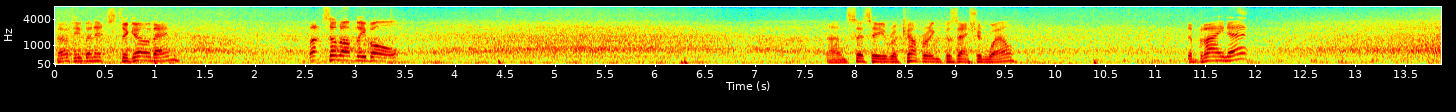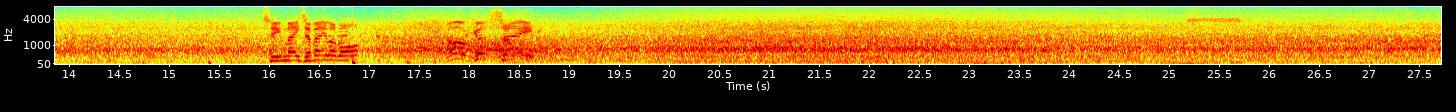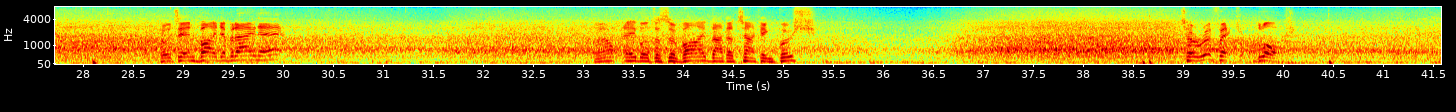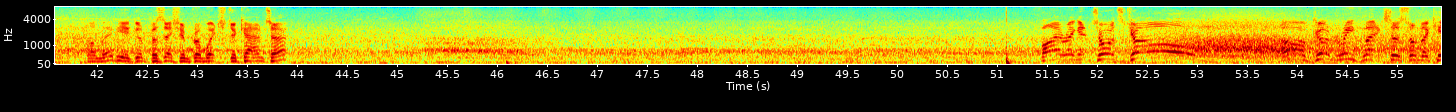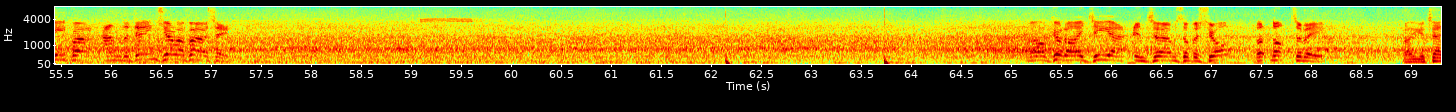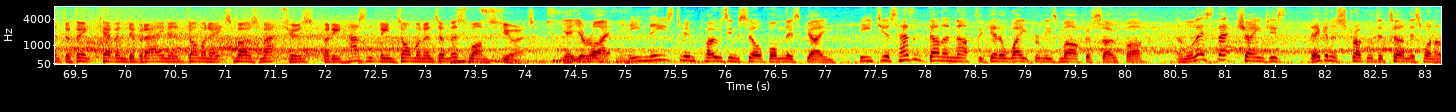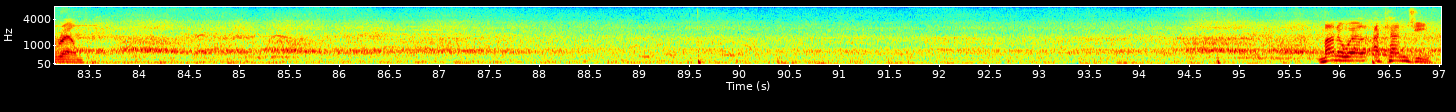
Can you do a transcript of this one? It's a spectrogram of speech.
Thirty minutes to go then. That's a lovely ball. And City recovering possession well. De Bruyne. Teammate available. Oh, good save. Put in by De Bruyne. Well, able to survive that attacking push. Terrific block. Well, maybe a good position from which to counter. Firing it towards goal! Oh, good reflexes from the keeper and the danger averted. Good idea in terms of the shot, but not to be. Well, you tend to think Kevin De Bruyne dominates most matches, but he hasn't been dominant in this one, Stuart. Yeah, you're right. He needs to impose himself on this game. He just hasn't done enough to get away from his marker so far. Unless that changes, they're going to struggle to turn this one around. Manuel Akanji.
